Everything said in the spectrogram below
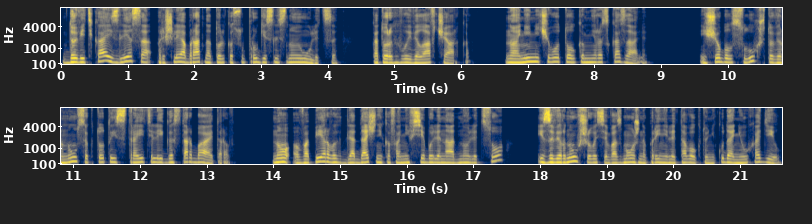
До Витька из леса пришли обратно только супруги с лесной улицы, которых вывела овчарка, но они ничего толком не рассказали. Еще был слух, что вернулся кто-то из строителей гастарбайтеров, но, во-первых, для дачников они все были на одно лицо, и завернувшегося, возможно, приняли того, кто никуда не уходил,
